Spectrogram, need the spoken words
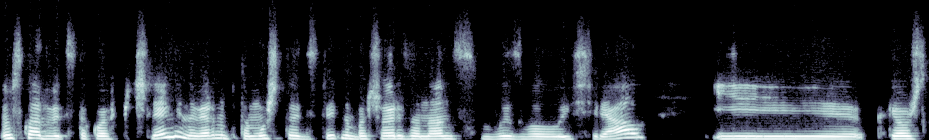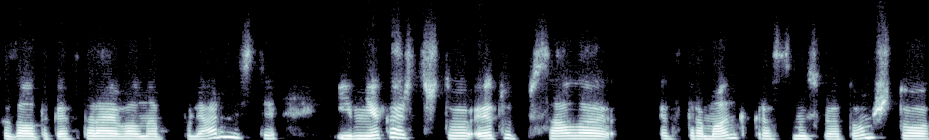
Ну, складывается такое впечатление, наверное, потому что действительно большой резонанс вызвал и сериал — и, как я уже сказала, такая вторая волна популярности. И мне кажется, что эту писала этот роман как раз с мыслью о том, что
